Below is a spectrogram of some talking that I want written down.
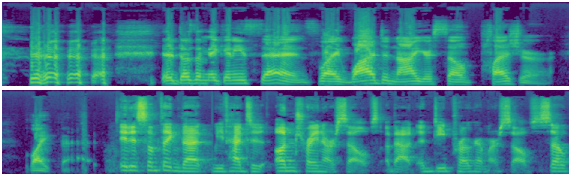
it doesn't make any sense. Like, why deny yourself pleasure like that? It is something that we've had to untrain ourselves about and deprogram ourselves. So,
